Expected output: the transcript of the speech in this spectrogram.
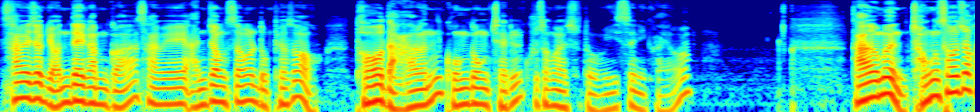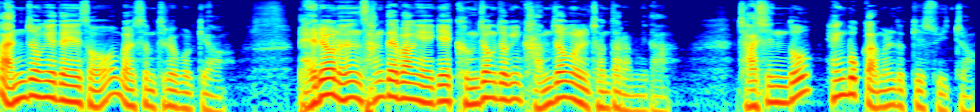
사회적 연대감과 사회의 안정성을 높여서 더 나은 공동체를 구성할 수도 있으니까요. 다음은 정서적 안정에 대해서 말씀드려 볼게요. 배려는 상대방에게 긍정적인 감정을 전달합니다. 자신도 행복감을 느낄 수 있죠.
